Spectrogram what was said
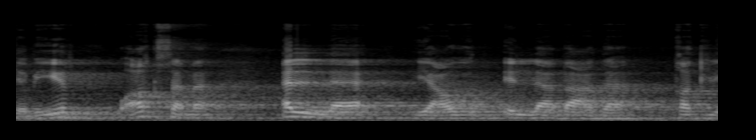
كبير وأقسم ألا يعود إلا بعد قتل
